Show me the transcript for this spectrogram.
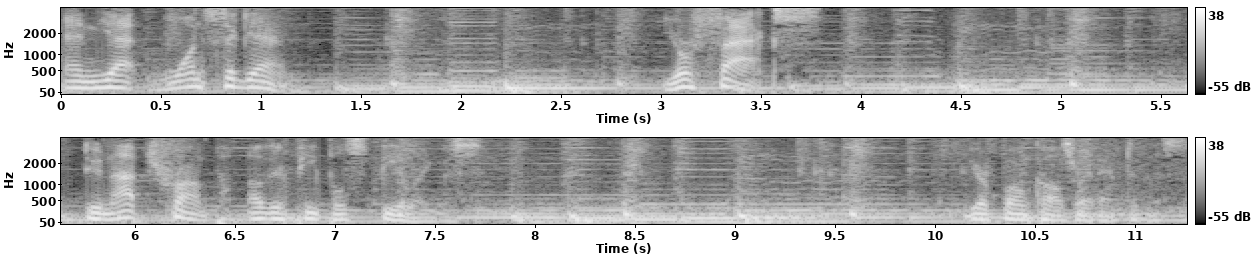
And yet, once again, your facts do not trump other people's feelings. Your phone calls right after this.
